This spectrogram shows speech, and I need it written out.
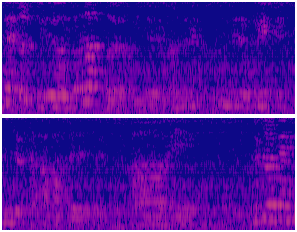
세죠. 지금 끝났어요. 이제. 근데 우리 집 분들 다 가셔야 돼요. 아, 예. 그 전에는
